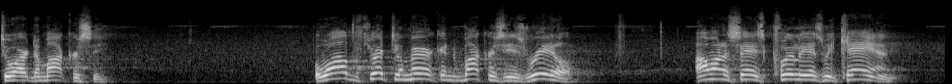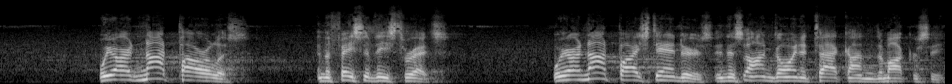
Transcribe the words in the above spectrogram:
to our democracy. But while the threat to American democracy is real, I want to say as clearly as we can we are not powerless in the face of these threats. We are not bystanders in this ongoing attack on democracy.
